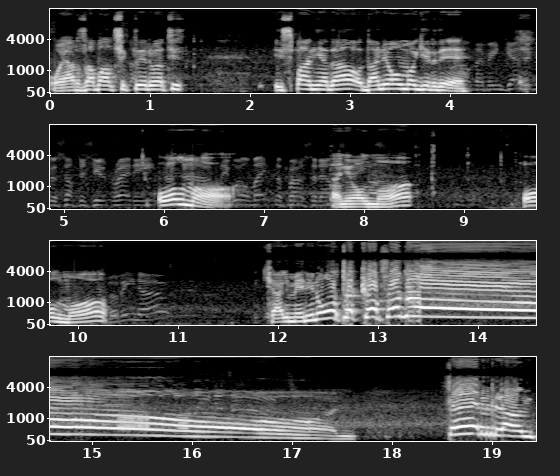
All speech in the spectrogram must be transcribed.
Oyarzabal çıktı Hırvatis İspanya'da Dani Olmo girdi. Olmo. Dani Olmo. Olmo. Kelmer'in orta kafa gol! Ferran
